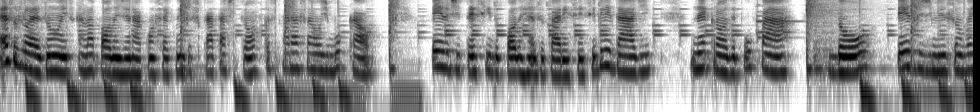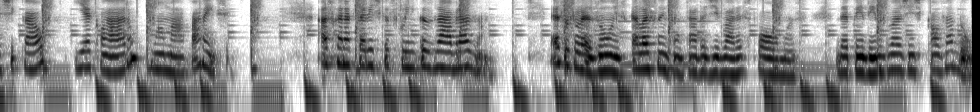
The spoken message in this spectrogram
Essas lesões elas podem gerar consequências catastróficas para a saúde bucal. Perdas de tecido podem resultar em sensibilidade, necrose pulpar, dor, perda de dimensão vertical e, é claro, uma má aparência. As características clínicas da abrasão. Essas lesões elas são encontradas de várias formas, dependendo do agente causador.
